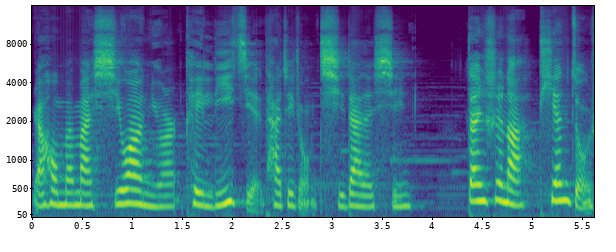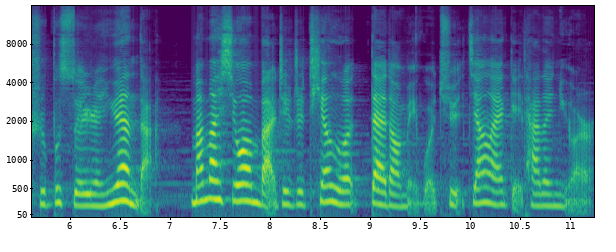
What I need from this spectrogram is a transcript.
然后妈妈希望女儿可以理解她这种期待的心。但是呢，天总是不随人愿的。妈妈希望把这只天鹅带到美国去，将来给她的女儿。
